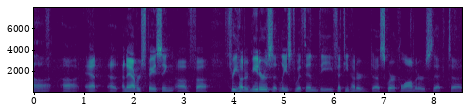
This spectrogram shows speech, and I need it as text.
at a, an average spacing of uh, 300 meters, at least within the 1,500 uh, square kilometers that uh,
